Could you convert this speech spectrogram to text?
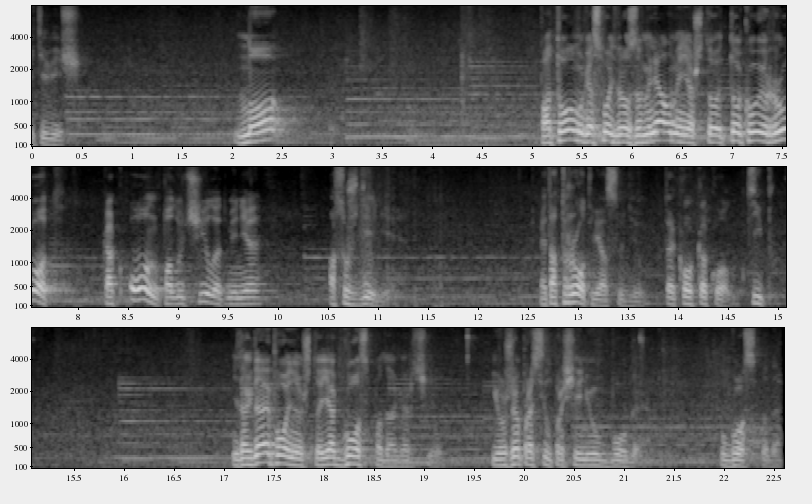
эти вещи. Но Потом Господь вразумлял меня, что такой род, как он, получил от меня осуждение. Этот род я осудил, такой, как он, тип. И тогда я понял, что я Господа огорчил. И уже просил прощения у Бога, у Господа.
